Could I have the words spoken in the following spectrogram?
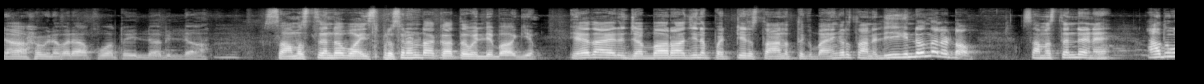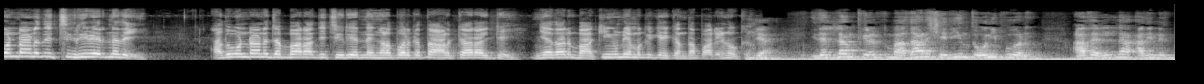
ലാഹുല വലാഖുവത്തു ഇല്ലാ ബില്ലാ. സമസ്തന്റെ വൈസ് പ്രസിഡന്റ് ആക്കാത്ത വലിയ ഭാഗ്യം. ഏതായാലും ജബ്ബാറാജിനെ പറ്റിയൊരു സ്ഥാനത്തേക്ക് ഭയങ്കര സ്ഥാനം. ലീഗിന്റെ ഒന്നല്ല കേട്ടോ സമസ്തന്റെ ആണ് അതുകൊണ്ടാണ് ഇത് ചിരി വരുന്നതേ. അതുകൊണ്ടാണ് ജബ്ബാറാജി ചിരി വരുന്നത്. നിങ്ങളെ പോലത്തെ ആൾക്കാരായിട്ടേ. ഇനി ഏതായാലും ബാക്കിയും കൂടി നമുക്ക് കേൾക്കാം. എന്താ പറയണ ഇതെല്ലാം കേൾക്കുമ്പോൾ അതാണ് ശരിയും തോന്നിപ്പോവാണ്. അതല്ല അതിന്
